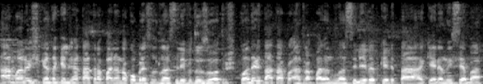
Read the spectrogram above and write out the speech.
Ah, mano, esquenta que ele já tá atrapalhando a cobrança do lance livre dos outros. Quando ele tá atrapa- atrapalhando o lance livre é porque ele tá querendo encebar.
